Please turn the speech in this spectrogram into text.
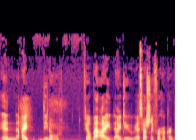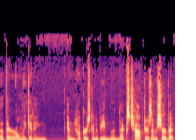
And I, you know, feel bad. I I do, especially for Hooker, that they're only getting, and Hooker's going to be in the next chapters, I'm sure, but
